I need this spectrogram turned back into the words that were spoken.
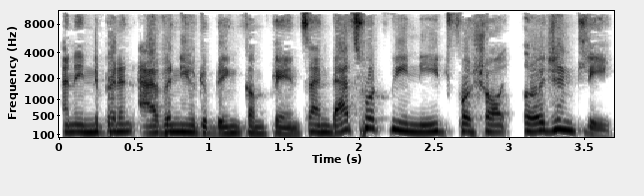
an independent avenue to bring complaints and that's what we need for sure urgently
